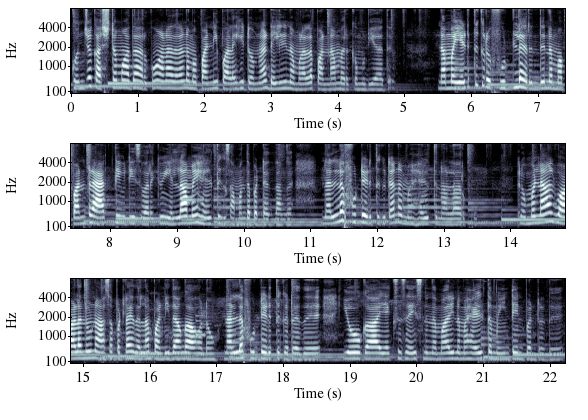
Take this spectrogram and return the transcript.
கொஞ்சம் கஷ்டமாக தான் இருக்கும். ஆனால் அதெல்லாம் நம்ம பண்ணி பழகிட்டோம்னா டெய்லி நம்மளால் பண்ணாமல் இருக்க முடியாது. நம்ம எடுத்துக்கிற ஃபுட்டில் இருந்து நம்ம பண்ணுற ஆக்டிவிட்டீஸ் வரைக்கும் எல்லாமே ஹெல்த்துக்கு சம்மந்தப்பட்டது தாங்க நல்ல ஃபுட் எடுத்துக்கிட்டால் நம்ம ஹெல்த் நல்லாயிருக்கும் ரொம்ப நாள் வாழணும்னு ஆசைப்பட்டால் இதெல்லாம் பண்ணி தாங்க ஆகணும். நல்ல ஃபுட் எடுத்துக்கிறது யோகா எக்ஸசைஸ்னு இந்த மாதிரி நம்ம ஹெல்த்தை மெயின்டைன் பண்ணுறது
